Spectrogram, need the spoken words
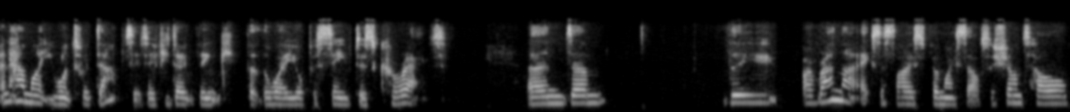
And how might you want to adapt it if you don't think that the way you're perceived is correct? And um, the I ran that exercise for myself. So Chantal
